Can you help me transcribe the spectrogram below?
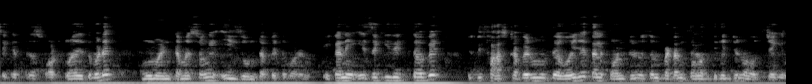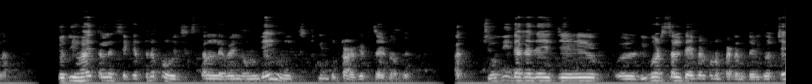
সেক্ষেত্রে শর্ট করা যেতে পারে মোমেন্টামের সঙ্গে এই জোনটা পেতে পারেন। এখানে এসে কি দেখতে হবে? যদি ফার্স্ট হাফের মধ্যে হয়ে যায়, তাহলে কন্টিনিউশন প্যাটার্ন তলার দিকের জন্য হচ্ছে কিনা? যদি হয়, তাহলে সেক্ষেত্রে প্রজেকশন লেভেল অনুযায়ী নেক্সট কিন্তু টার্গেট সেট হবে। আর যদি দেখা যায় যে রিভার্সাল টাইপের কোনো প্যাটার্ন তৈরি করছে,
